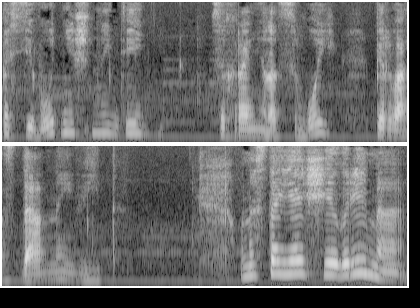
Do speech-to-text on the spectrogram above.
по сегодняшний день сохранило свой первозданный вид. В настоящее время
